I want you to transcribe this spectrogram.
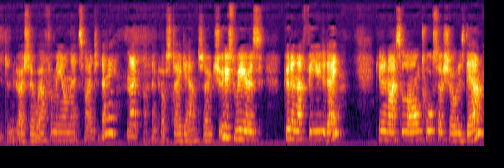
It didn't go so well for me on that side today. Nope, I think I'll stay down. So choose where is good enough for you today. Get a nice long torso, shoulders down.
